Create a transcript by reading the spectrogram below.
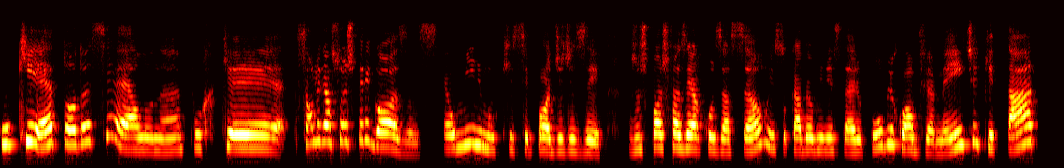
o que é todo esse elo, né? Porque são ligações perigosas, é o mínimo que se pode dizer. A gente pode fazer acusação, isso cabe ao Ministério Público, obviamente, que está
